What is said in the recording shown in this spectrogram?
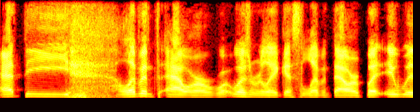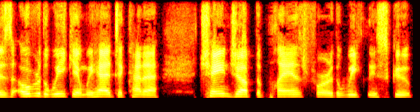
at the 11th hour, or it wasn't really I guess 11th hour, but it was over the weekend. We had to kind of change up the plans for the weekly scoop.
